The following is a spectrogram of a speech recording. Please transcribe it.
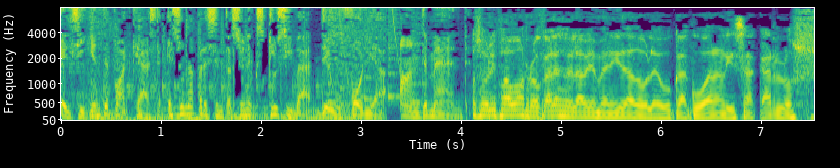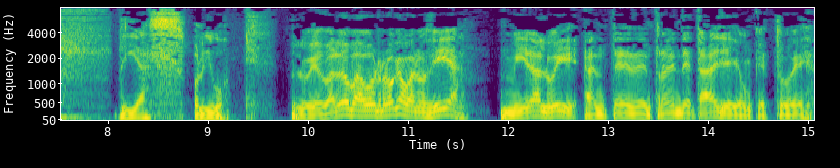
El siguiente podcast es una presentación exclusiva de Euforia On Demand. Soy Luis Pavón Roca, les doy la bienvenida a WKQ Analiza Carlos Díaz Olivo. Luis Eduardo Pavón Roca, buenos días. Mira Luis, antes de entrar en detalle, y aunque esto es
